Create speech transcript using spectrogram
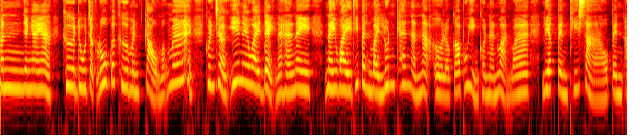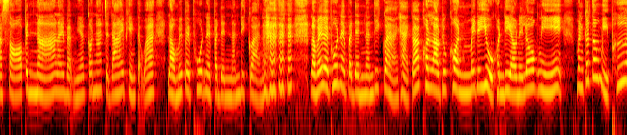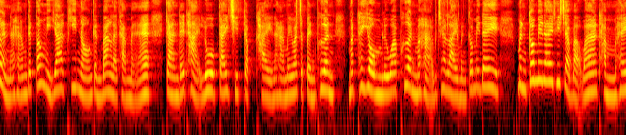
มันยังไงอะ่ะคือดูจากรูปก็คือมันเก่ามากๆ คุณเฉิงอี้ในวัยเด็กนะคะในในวัยที่เป็นวัยรุ่นแค่นั้นน่ะเออแล้วก็ผู้หญิงคนนั้นหวานว่าเรียกเป็นพี่สาวเป็นอซอเป็นน้าอะไรแบบนี้ก็น่าจะได้เพียงแต่ว่าเราไม่ไปพูดในประเด็นนั้นดีกว่านะเราไม่ไปพูดในประเด็นนั้นดีกว่าค่ะ ก็คนเราทุกคนไม่ได้อยู่คนเดียวในโลกนี้ มันก็ต้องมีเพื่อนนะคะมันก็ต้องมีญาติพี่น้องกันบ้างแหละค่ะแหมการได้ถ่ายรูปใกล้ชิดกับใครนะคะ ไม่ว่าจะเป็นเพื่อนมัธยมหรืรือว่าเพื่อนมหาวิทยาลัยมันก็ไม่ได้ มันก็ไม่ได้ที่จะแบบว่าทำให้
